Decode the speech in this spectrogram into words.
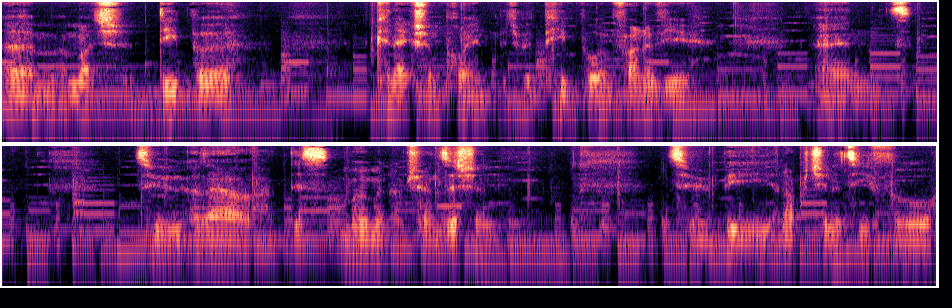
um, a much deeper connection point with people in front of you and to allow this moment of transition to be an opportunity for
